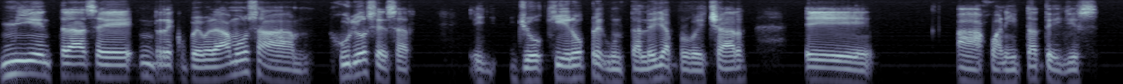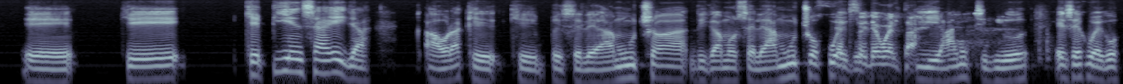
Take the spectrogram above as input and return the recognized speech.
Mientras eh, recuperamos a Julio César, eh, yo quiero preguntarle y aprovechar a Juanita Telles qué, qué piensa ella ahora que, que pues, se le da mucha, digamos, se le da mucho juego. Estoy de vuelta. Y han exigido ese juego.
